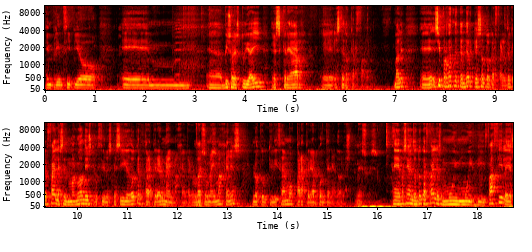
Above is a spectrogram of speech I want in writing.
en principio eh, eh, Visual Studio ahí es crear eh, este Dockerfile. ¿Vale? Eh, es importante entender qué es el Dockerfile. El Dockerfile es el manual de instrucciones que sigue Docker para crear una imagen. Recordad que una imagen es lo que utilizamos para crear contenedores. Eso es. Eh, básicamente el Dockerfile es muy muy fácil, es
